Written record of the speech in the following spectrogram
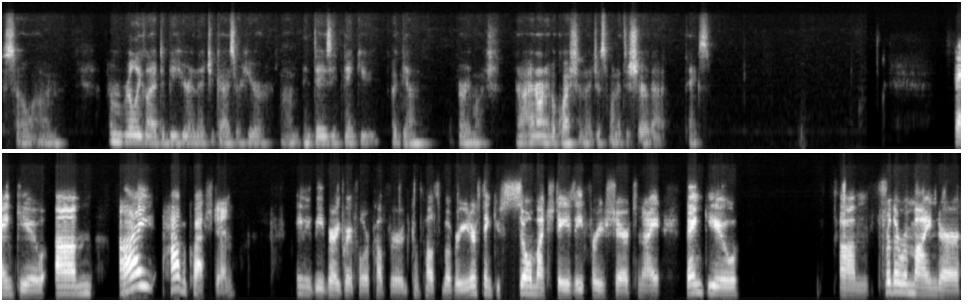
So um, I'm really glad to be here and that you guys are here. Um, and Daisy, thank you again very much. Uh, I don't have a question. I just wanted to share that. Thanks. Thank you. Um, I have a question. Amy B, very grateful recovered compulsive overeater. Thank you so much, Daisy, for your share tonight. Thank you um, for the reminder.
